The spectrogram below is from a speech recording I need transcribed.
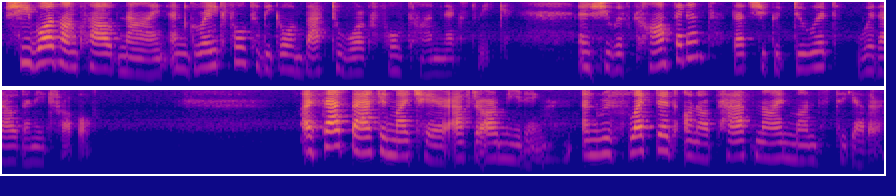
She was on cloud nine and grateful to be going back to work full time next week and she was confident that she could do it without any trouble. I sat back in my chair after our meeting and reflected on our past nine months together.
